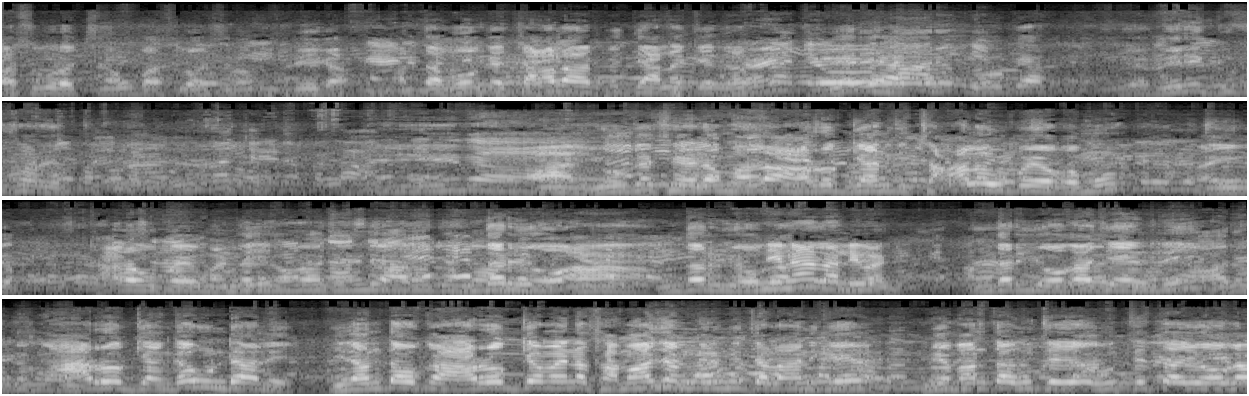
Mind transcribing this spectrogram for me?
బస్సు కూడా వచ్చినాము. బస్సులో వచ్చినాము ఫ్రీగా. అంతా ఓకే. చాలా హ్యాపీ ధ్యాన కేంద్రం. Very happy yoga very good for health yoga చేయడం వల్ల ఆరోగ్యానికి చాలా ఉపయోగము. చాలా ఉపయోగం అండి. యోగా చేయండి అందరు అందరు యోగా నినాదాలు చేయండి. ఇవ్వండి. అందరు యోగా చేయండి. ఆరోగ్యంగా ఉండాలి. ఇదంతా ఒక ఆరోగ్యమైన సమాజం నిర్మించడానికి మేమంతా ఉచిత ఉచిత యోగా.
